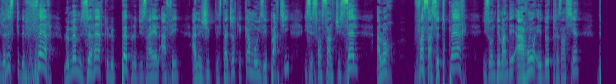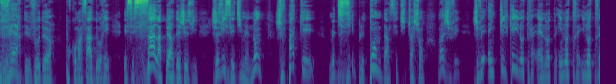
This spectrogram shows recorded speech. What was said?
il risque de faire le même erreur que le peuple d'Israël a fait en Égypte. C'est-à-dire que quand Moïse est parti, ils se sont sentis seuls. Alors, face à cette peur, ils ont demandé à Aaron et d'autres anciens de faire des vaudeurs pour commencer à adorer. Et c'est ça la peur de Jésus. Jésus s'est dit, mais non, je veux pas que mes disciples tombent dans cette situation. Moi, je vais, je vais inculquer une autre, une autre, une autre, une autre,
